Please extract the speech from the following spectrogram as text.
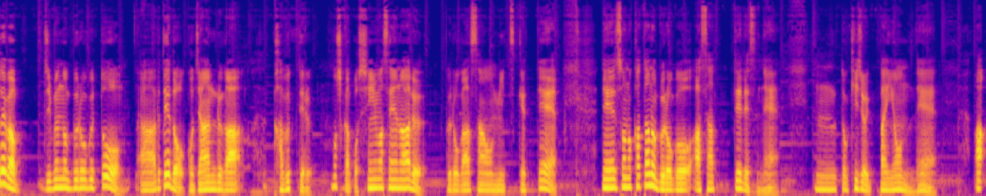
例えば自分のブログとある程度こうジャンルが被ってる、もしくはこう親和性のあるブロガーさんを見つけて、で、その方のブログを漁ってですね、うんと記事をいっぱい読んで、あ、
